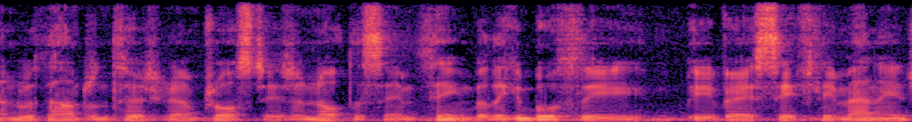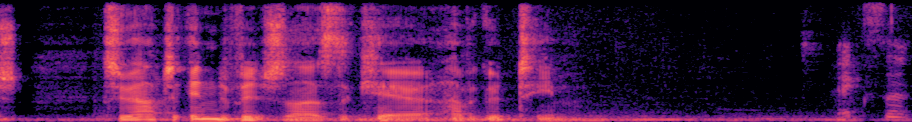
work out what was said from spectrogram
and with 130 gram prostate are not the same thing, but they can both be, very safely managed. So you have to individualize the care and have a good team. Excellent.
